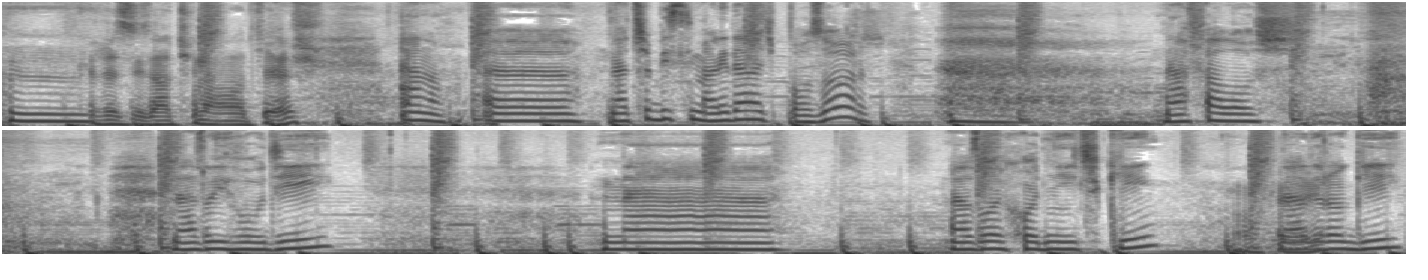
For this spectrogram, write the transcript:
Hmm. Keďže si začínala tiež. Áno, uh, na čo by si mali dávať pozor? Na faloš, na zlých ľudí, na, na zlé chodníčky, okay. na drogy.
